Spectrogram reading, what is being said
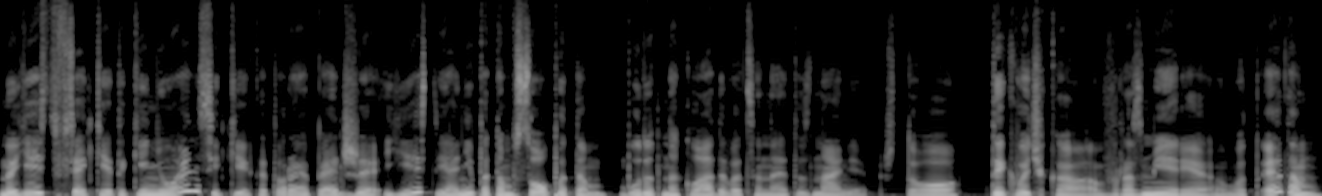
но есть всякие такие нюансики, которые, опять же, есть, и они потом с опытом будут накладываться на это знание, что тыквочка в размере вот этом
